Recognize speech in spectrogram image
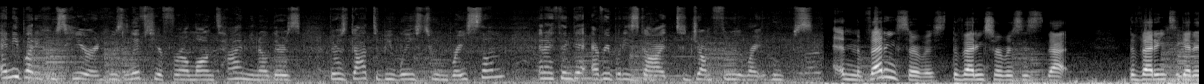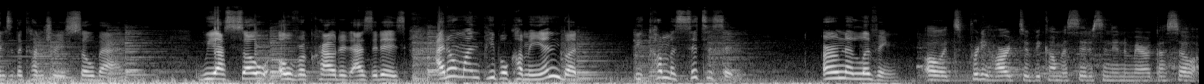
anybody who's here and who's lived here for a long time, you know, there's there's got to be ways to embrace them. And I think that everybody's got to jump through the right hoops. And the vetting service, the vetting service is that the vetting to get into the country is so bad. We are so overcrowded as it is. I don't mind people coming in, but become a citizen earn a living? Oh, it's pretty hard to become a citizen in America, so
